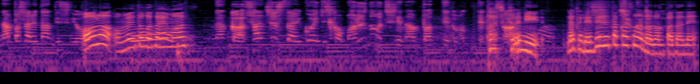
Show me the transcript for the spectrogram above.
ナンパされたんですよあら、おめでとうございます。なんか30歳超えてしかも丸の内でナンパってと思ってなん確かに。なんかレベル高そうなナンパだね。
